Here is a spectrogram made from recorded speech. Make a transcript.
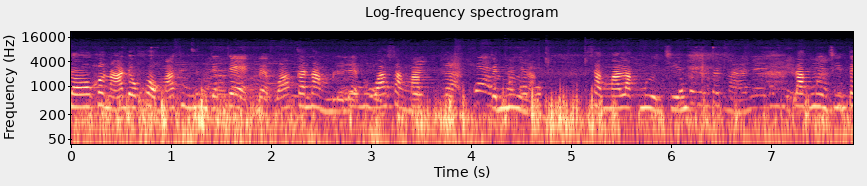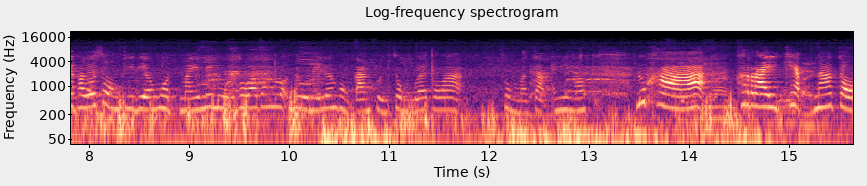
รอก่อนนะเดี๋ยวของมาถึงหนึ่งจะแจกแบบว่ากระหน่ำเลยแหละเพราะว่าสั่งมาเป็นหมื่นอะสั่งมาหลักหมื่นชิ้น หลักหมื่นชิ้นแต่เขาจะส่งทีเดียวหมดไหมไม่รู้เพราะว่าต้องดูในเรื่องของการขนส่งด้วยเพราะว่าส่งมาจากไอ้นี่เนาะลูกค้าใครแคปหน้าจอ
